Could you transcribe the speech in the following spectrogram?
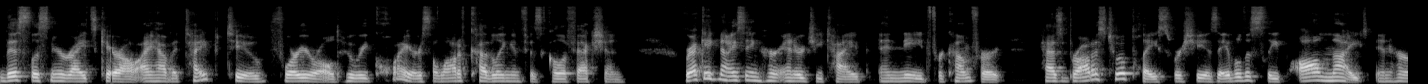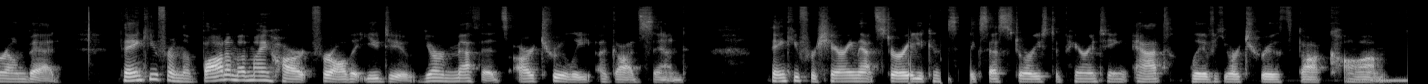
This listener writes Carol, I have a type 2 four year old who requires a lot of cuddling and physical affection. Recognizing her energy type and need for comfort has brought us to a place where she is able to sleep all night in her own bed. Thank you from the bottom of my heart for all that you do. Your methods are truly a godsend. Thank you for sharing that story. You can success stories to parenting at liveyourtruth.com.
